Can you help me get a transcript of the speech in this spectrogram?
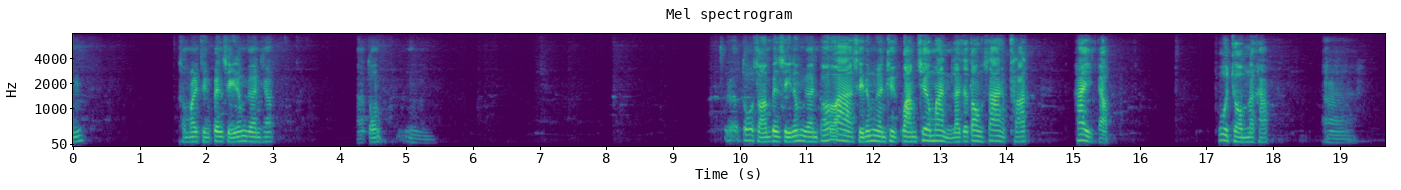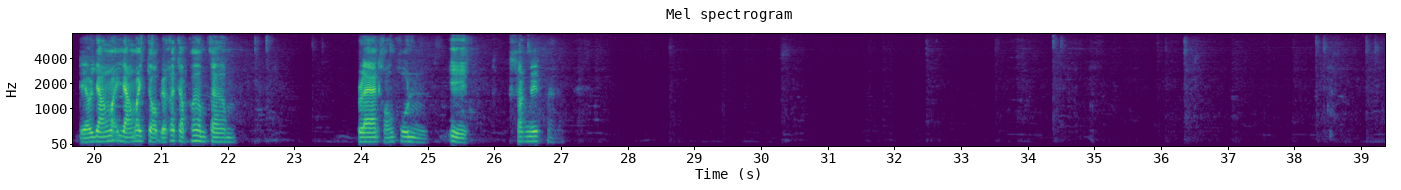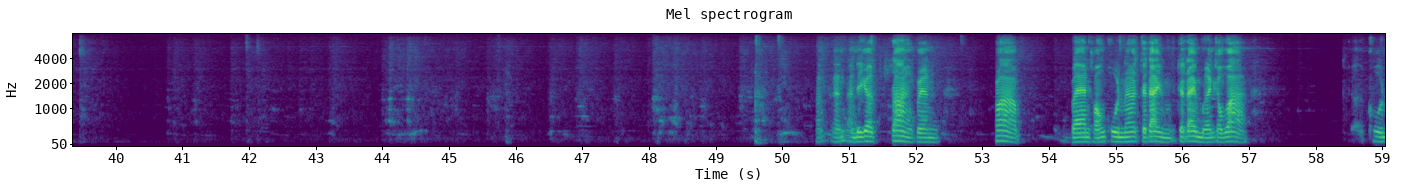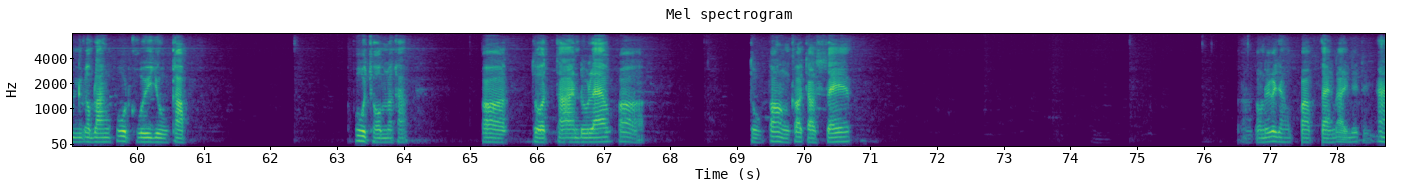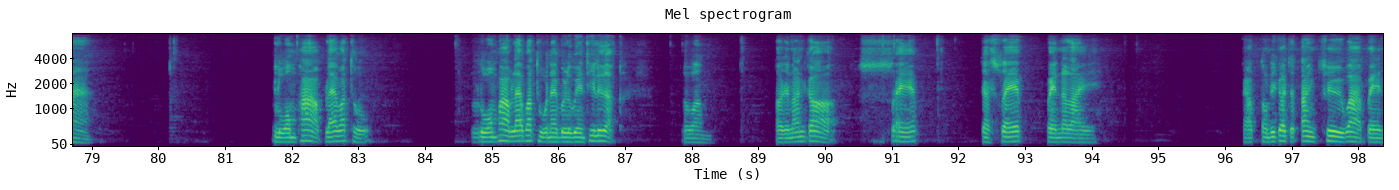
ทำไมถึงเป็นสีน้ำเงินครับอ่าตรงอืม ตัวสอนเป็นสีน้ำเงิน เพราะว่าสีน้ำเงินคือความเชื่อมั่น เราจะต้องสร้าง trust ให้กับผู้ชมนะครับ เดี๋ยวยังไม่ยังไม่จบ เดี๋ยวก็จะเพิ่มเติม แบรนด์ของคุณอีกสักนิดนะ อันนี้ก็สร้างเป็นภาพแบรนด์ของคุณนะจะได้จะได้เหมือนกับว่า คุณกำลังพูดคุยอยู่กับ ผู้ชมนะครับ ก็ตรวจทานดูแล้วก็ ถูกต้องก็จะเซฟตรงนี้ก็ยังปรับแต่งได้นิดหนึ่งอ่า รวมภาพและวัตถุ รวมภาพและวัตถุในบริเวณที่เลือก รวม ต่อจากนั้นก็เซฟ จะเซฟเป็นอะไร ครับ ตรงนี้ก็จะตั้งชื่อว่าเป็น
